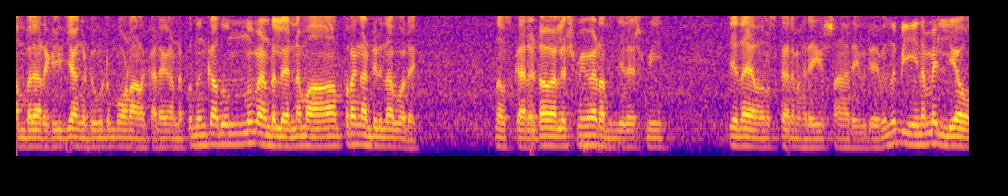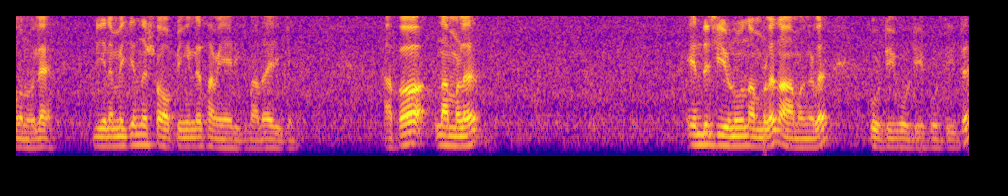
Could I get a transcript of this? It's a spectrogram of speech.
അമ്പലറക്കിലേക്ക് അങ്ങോട്ടും ഇങ്ങോട്ടും പോകുന്ന ആൾക്കാരെ കാണണം. അപ്പോൾ നിങ്ങൾക്ക് അതൊന്നും വേണ്ടല്ലോ. എന്നെ മാത്രം കണ്ടിരുന്നാൽ പോലെ നമസ്കാരം കേട്ടോ ലക്ഷ്മി മേഡം ജയലക്ഷ്മി ജയനായ നമസ്കാരം. ഹരേ കൃഷ്ണ ഹരേ ഗുരുദേവ്. ഇന്ന് ബീനമ്മ ഇല്ല തോന്നുന്നു അല്ലേ? ബീനമ്മയ്ക്ക് ഇന്ന് ഷോപ്പിങ്ങിന്റെ സമയമായിരിക്കും അതായിരിക്കും. അപ്പോൾ നമ്മൾ എന്ത് ചെയ്യണു? നമ്മൾ നാമങ്ങൾ കൂട്ടി കൂട്ടി കൂട്ടിയിട്ട്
